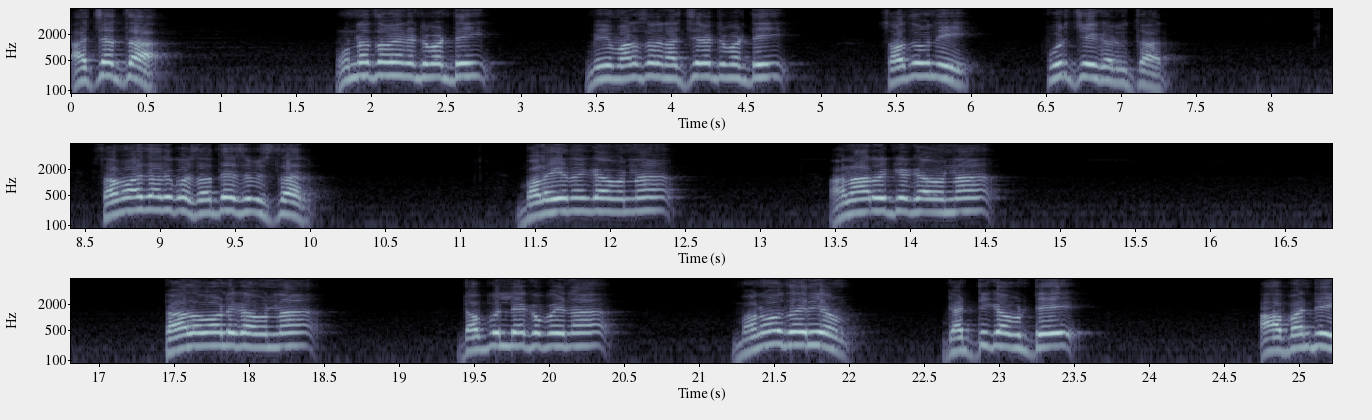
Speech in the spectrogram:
అత్యంత ఉన్నతమైనటువంటి మీ మనసుకు నచ్చినటువంటి చదువుని పూర్తి చేయగలుగుతారు. సమాజానికి ఒక సందేశం ఇస్తారు. బలహీనంగా ఉన్నా అనారోగ్యంగా ఉన్నా పేదవాళ్ళుగా ఉన్నా డబ్బులు లేకపోయినా మనోధైర్యం గట్టిగా ఉంటే ఆ పని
